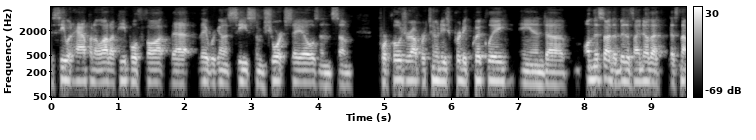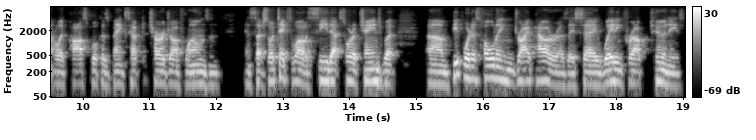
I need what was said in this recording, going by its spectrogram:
to see what happened. A lot of people thought that they were going to see some short sales and some foreclosure opportunities pretty quickly. And uh, on this side of the business, I know that that's not really possible because banks have to charge off loans and, and such. So it takes a while to see that sort of change. But um, people were just holding dry powder, as they say, waiting for opportunities.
